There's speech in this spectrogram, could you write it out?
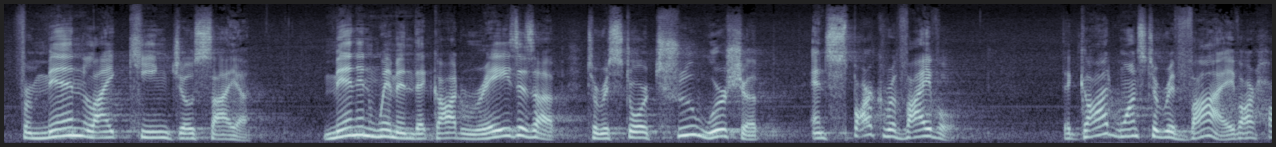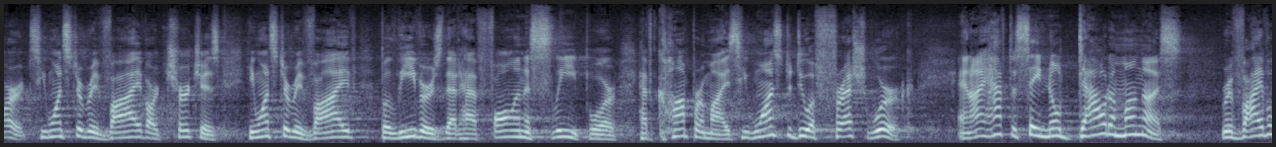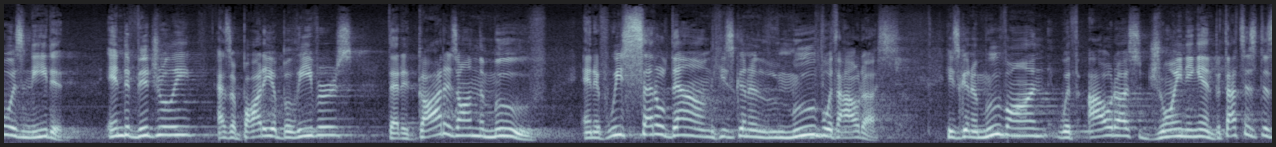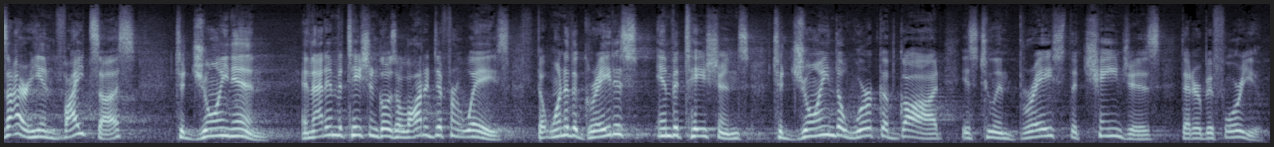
for men like King Josiah, men and women that God raises up to restore true worship and spark revival that God wants to revive our hearts. He wants to revive our churches. He wants to revive believers that have fallen asleep or have compromised. He wants to do a fresh work. And I have to say, no doubt among us, revival is needed. Individually, as a body of believers, that God is on the move. And if we settle down, He's going to move without us. He's going to move on without us joining in. But that's His desire. He invites us to join in. And that invitation goes a lot of different ways. But one of the greatest invitations to join the work of God is to embrace the changes that are before you,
